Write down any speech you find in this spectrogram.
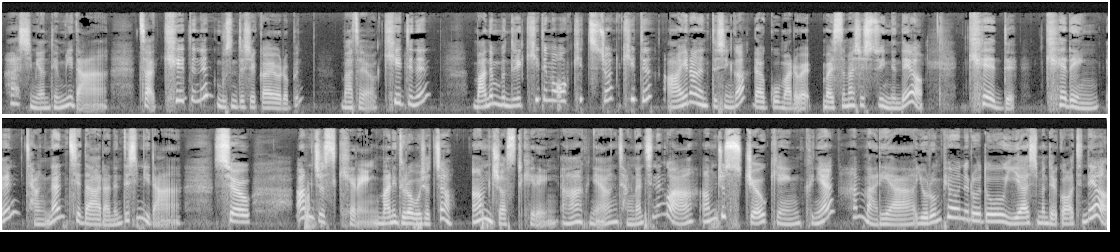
하시면 됩니다. 자, kid는 무슨 뜻일까요, 여러분? 맞아요. kid는 많은 분들이 kid면 어, kids죠? kid? 아이라는 뜻인가? 라고 말을, 말씀하실 수 있는데요. kid, kidding은 장난치다 라는 뜻입니다. So, I'm just kidding. 많이 들어보셨죠? I'm just kidding. 아, 그냥 장난치는 거야. I'm just joking. 그냥 한 말이야. 요런 표현으로도 이해하시면 될 것 같은데요.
